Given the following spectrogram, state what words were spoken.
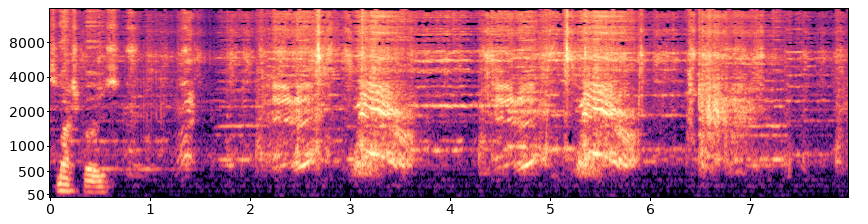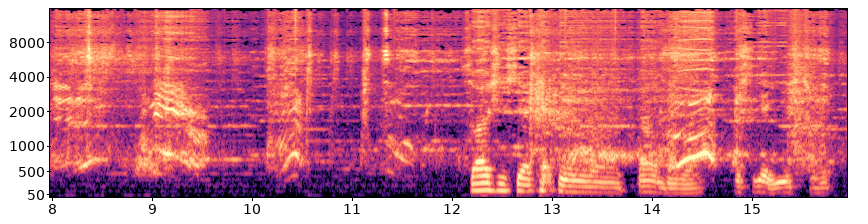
Smash Bros. So as you see, I kept doing uh, down just to get used to it.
